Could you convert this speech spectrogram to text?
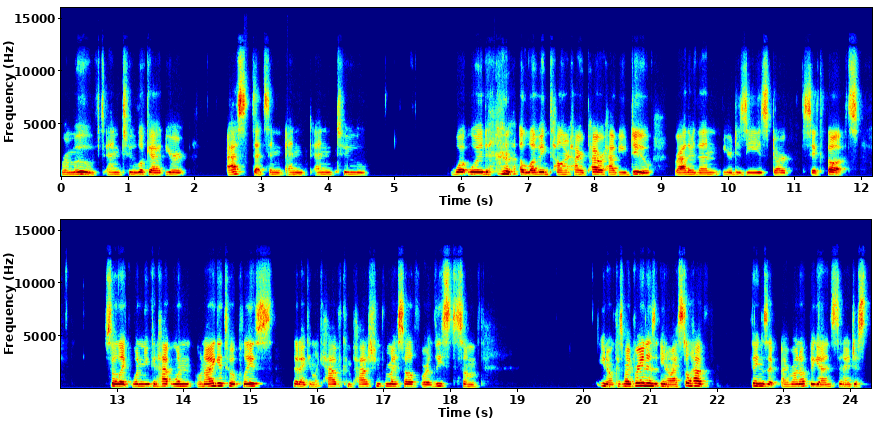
removed and to look at your assets and and and to what would a loving tolerant higher power have you do rather than your disease dark sick thoughts. So like when you can have when when i get to a place that i can like have compassion for myself or at least some you know because my brain is you know i still have things that i run up against and i just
